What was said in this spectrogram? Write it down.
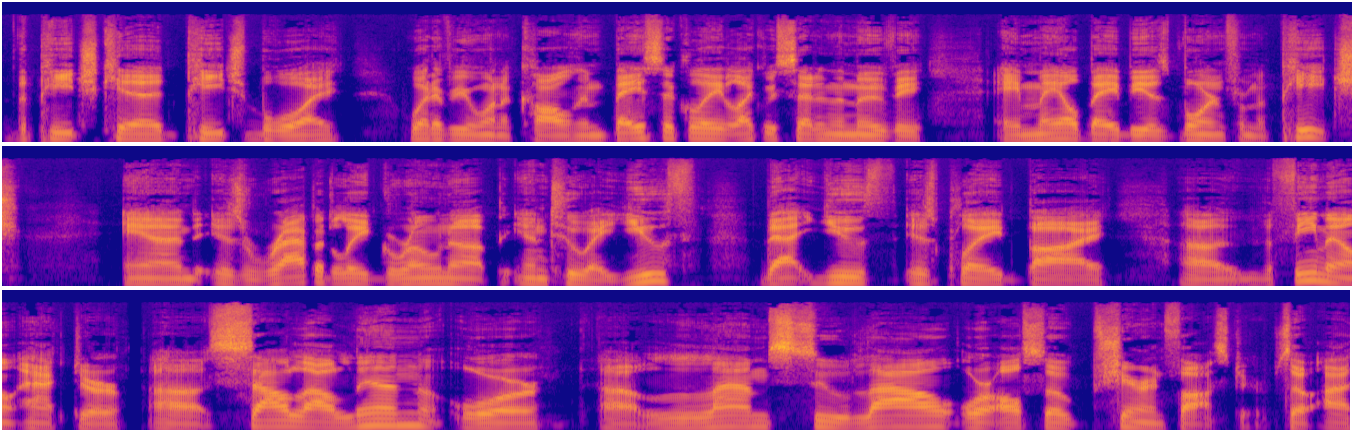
the Peach Kid, Peach Boy, whatever you want to call him. Basically, like we said in the movie, a male baby is born from a peach and is rapidly grown up into a youth. That youth is played by uh, the female actor uh, Sao Lao Lin or uh, Lam Su Lao or also Sharon Foster. So uh,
